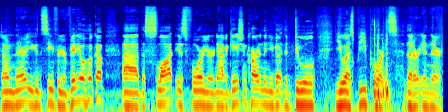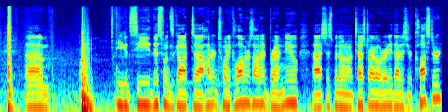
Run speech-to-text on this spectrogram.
Down there you can see for your video hookup uh, the slot is for your navigation card and then you got the dual USB ports that are in there. Um, you can see this one's got uh, 120 kilometers on it brand new. Uh, it's just been on a test drive already. That is your cluster.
